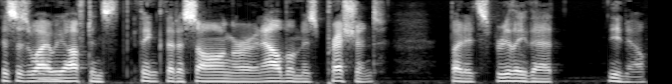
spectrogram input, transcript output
this is why we Mm-hmm. often think that a song or an album is prescient, but it's really that you know.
